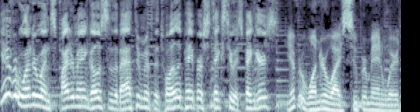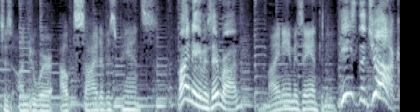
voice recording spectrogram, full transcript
Do you ever wonder when Spider Man goes to the bathroom if the toilet paper sticks to his fingers? Do you ever wonder why Superman wears his underwear outside of his pants? My name is Imran. My name is Anthony, He's the Jock!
